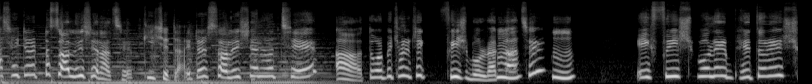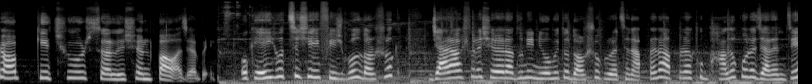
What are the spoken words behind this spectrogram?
আচ্ছা এটার একটা সলিউশন আছে। কি সেটা? এটার সলিউশন হচ্ছে আহ, তোমার পেছনে ঠিক ফিশ বোল রাখা আছে। হুম। এই ফিশ বোলের ভেতরে সব কিছুর সলিউশন পাওয়া যাবে। ওকে এই হচ্ছে সেই ফিশবোল দর্শক। যারা আসলে সেরা রাধুনি নিয়মিত দর্শক রয়েছেন আপনারা আপনারা খুব ভালো করে জানেন যে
